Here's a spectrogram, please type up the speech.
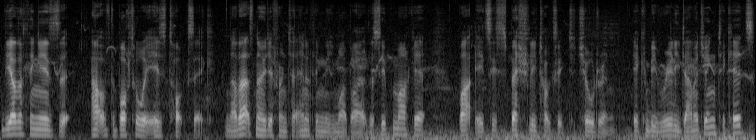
the other thing is that out of the bottle it is toxic. Now that's no different to anything that you might buy at the supermarket, but it's especially toxic to children. It can be really damaging to kids,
